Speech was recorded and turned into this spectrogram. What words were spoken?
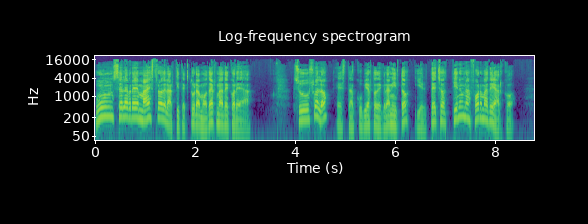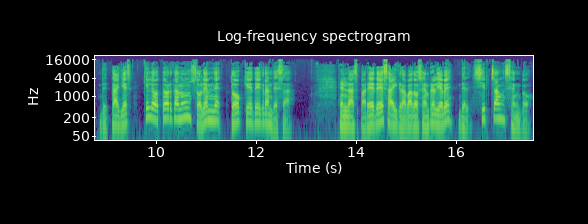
un célebre maestro de la arquitectura moderna de Corea. Su suelo está cubierto de granito y el techo tiene una forma de arco, detalles que le otorgan un solemne toque de grandeza. En las paredes hay grabados en relieve del Shipchang Sengdo,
